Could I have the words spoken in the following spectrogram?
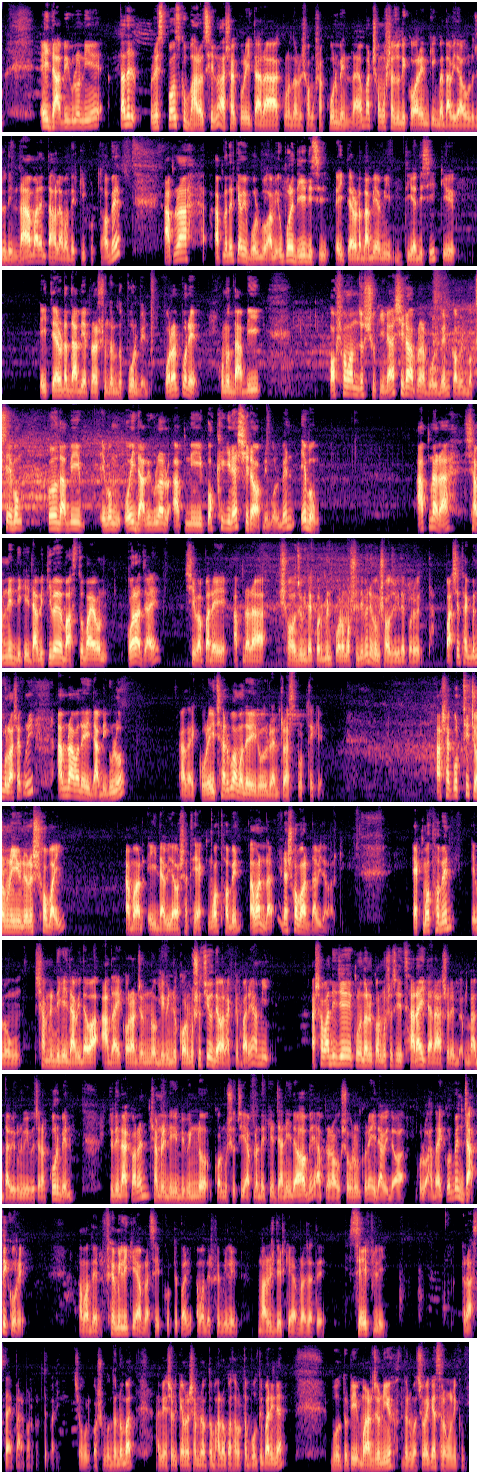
এই দাবিগুলো নিয়ে তাদের রেসপন্স খুব ভালো ছিল। আশা করি তারা কোনো ধরনের সমস্যা করবেন না। বাট সমস্যা যদি করেন কিংবা দাবি দাওয়াগুলো যদি না মানেন, তাহলে আমাদের কি করতে হবে? আপনারা, আপনাদেরকে আমি বলব, আমি উপরে দিয়ে দিছি, এই তেরোটা দাবি আমি দিয়ে দিছি কি এই তেরোটা দাবি আপনারা সুন্দর মতো পড়বেন। পড়ার পরে কোনো দাবি অসামঞ্জস্য কিনা সেটা আপনারা বলবেন কমেন্ট বক্সে এবং কোনো দাবি এবং ওই দাবিগুলোর আপনি পক্ষে কিনা সেটাও আপনি বলবেন। এবং আপনারা সামনের দিকে দাবি কীভাবে বাস্তবায়ন করা যায় সে ব্যাপারে আপনারা সহযোগিতা করবেন, পরামর্শ দেবেন এবং সহযোগিতা করে পাশে থাকবেন বলে আশা করি। আমরা আমাদের এই দাবিগুলো আদায় করেই ছাড়বো আমাদের এই রোড অ্যান্ড ট্রান্সপোর্ট থেকে। আশা করছি চরমনা ইউনিয়নের সবাই আমার এই দাবি দেওয়ার সাথে একমত হবেন। আমার না, এটা সবার দাবি দেওয়া আর কি। একমত হবেন এবং সামনের দিকে এই দাবি দেওয়া আদায় করার জন্য বিভিন্ন কর্মসূচিও দেওয়া লাগতে পারে। আমি আশাবাদী যে কোনো ধরনের কর্মসূচি ছাড়াই তারা আসলে দাবিগুলো বিবেচনা করবেন। যদি না করেন, সামনের দিকে বিভিন্ন কর্মসূচি আপনাদেরকে জানিয়ে দেওয়া হবে। আপনারা অংশগ্রহণ করে এই দাবি দেওয়াগুলো আদায় করবেন যাতে করে আমাদের ফ্যামিলিকে আমরা সেভ করতে পারি, আমাদের ফ্যামিলির মানুষদেরকে আমরা যাতে সেফলি রাস্তায় পারাপার করতে পারি। সকলকে অসংখ্য ধন্যবাদ। আমি আসলে ক্যামেরার সামনে অত ভালো কথাবার্তা বলতে পারি না। বলতুটি মার্জনীয়। ধন্যবাদ সবাইকে আসসালামু আলাইকুম।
